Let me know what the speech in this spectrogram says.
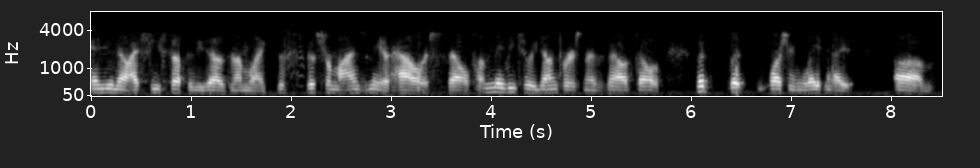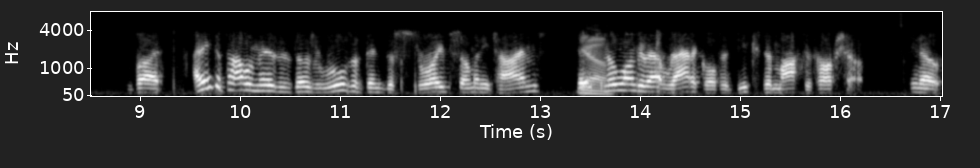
and you know, I see stuff that he does, and I'm like, this this reminds me of how it felt. Maybe to a young person, that's how it felt. But but watching late night um, but I think the problem is, is those rules have been destroyed so many times that yeah. it's no longer that radical to de- mock the talk show. You know,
